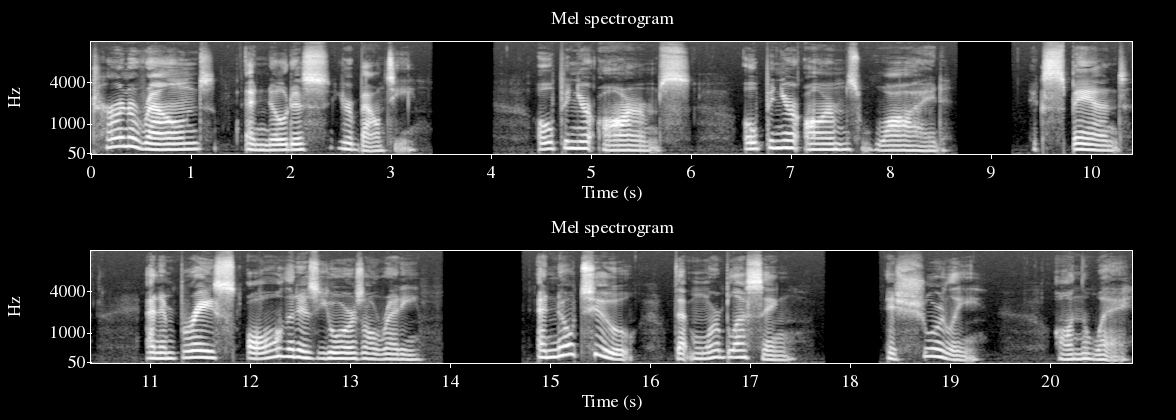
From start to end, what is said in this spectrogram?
Turn around and notice your bounty. Open your arms. Open your arms wide. Expand and embrace all that is yours already. And know too that more blessing is surely on the way.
